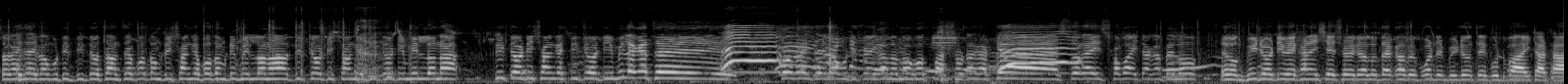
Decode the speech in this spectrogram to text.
সো গাইজ বাবুটির দ্বিতীয় চান্সে প্রথমটির সঙ্গে প্রথমটি মিললো না দ্বিতীয়টির সঙ্গে দ্বিতীয়টি মিললো না তৃতীয়টির সঙ্গে তৃতীয়টি মিলে গেছে। নগদ পাঁচশো টাকা। ক্যাশ তো সবাই টাকা পেল এবং ভিডিওটি এখানে শেষ হয়ে গেল। দেখা হবে পরের ভিডিওতে। Good bye tata!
